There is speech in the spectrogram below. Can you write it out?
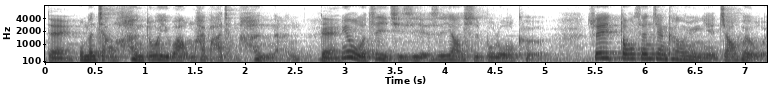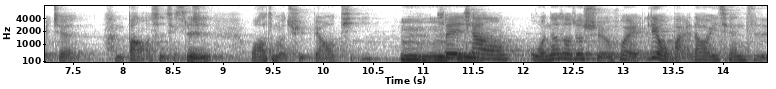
对，我们讲了很多以外，我们还把它讲得很难，对。因为我自己其实也是药师部落客，所以东森健康云也教会我一件很棒的事情，就是我要怎么取标题。嗯，所以像我那时候就学会六百到一千字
